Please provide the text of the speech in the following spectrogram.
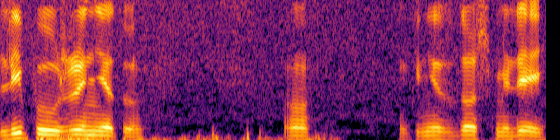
липы уже нету. О, гнездо шмелей.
